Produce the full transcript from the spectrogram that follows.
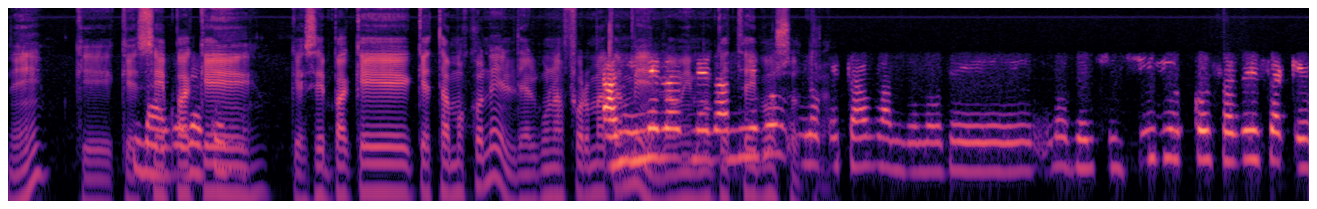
¿eh? Que, que sepa que que sepa que, estamos con él de alguna forma a mí me da, me da miedo lo que está hablando lo de lo del suicidio cosas de esas que,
